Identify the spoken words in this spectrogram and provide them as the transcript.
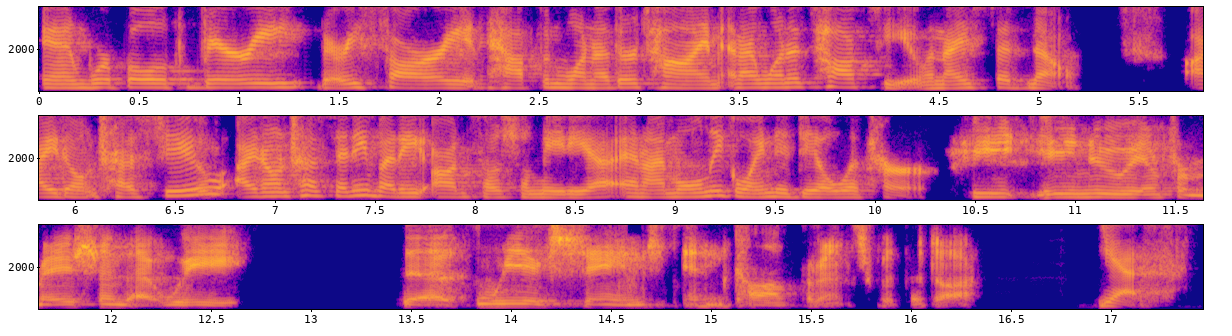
And we're both very, very sorry. It happened one other time. And I want to talk to you. And I said, no, I don't trust you. I don't trust anybody on social media. And I'm only going to deal with her. He, he knew information that we that we exchanged in confidence with the doctor. Yes.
